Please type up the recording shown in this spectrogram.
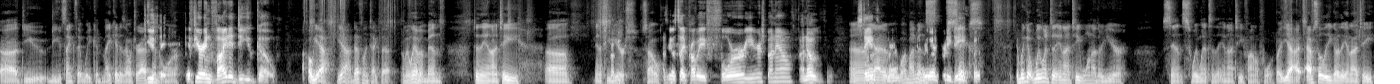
Uh, do you do you think that we could make it? Is that what you're Do you asking? or If you're invited, do you go? Oh yeah, yeah, definitely take that. I mean, we haven't been to the NIT uh, in a few Probably- years, so I was gonna say probably four years by now. I know uh, Stanford, yeah, well, it might have been We went pretty deep, six. We go? We went to the NIT one other year since we went to the NIT Final Four. But yeah, absolutely, you go to the NIT.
